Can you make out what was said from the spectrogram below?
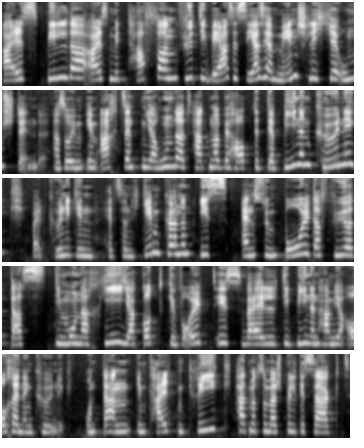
als Bilder, als Metaphern für diverse, sehr, sehr menschliche Umstände. Also im, im 18. Jahrhundert hat man behauptet, der Bienenkönig, weil Königin hätte es ja nicht geben können, ist ein Symbol dafür, dass die Monarchie ja Gott gewollt ist, weil die Bienen haben ja auch einen König. Und dann im Kalten Krieg hat man zum Beispiel gesagt,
